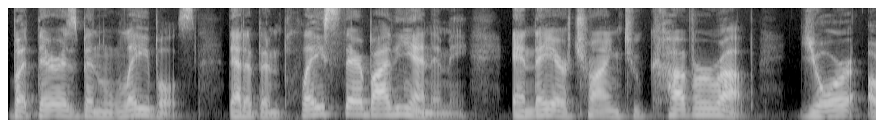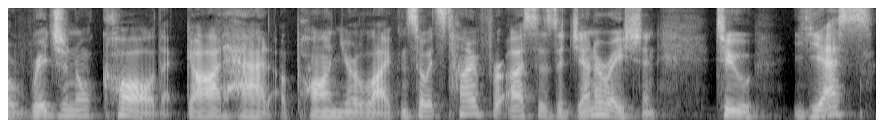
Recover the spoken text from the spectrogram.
But there has been labels that have been placed there by the enemy, and they are trying to cover up your original call that God had upon your life. And so it's time for us as a generation to, yes,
